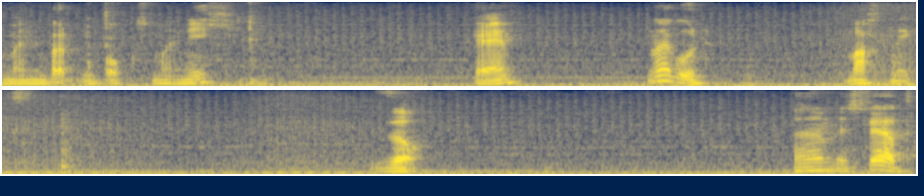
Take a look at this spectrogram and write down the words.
Meine Buttonbox mal nicht. Okay. Na gut. Macht nichts. So. Ähm, es fährt.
